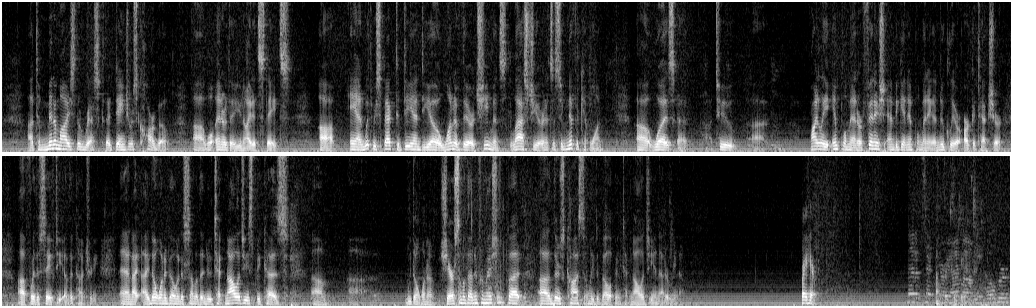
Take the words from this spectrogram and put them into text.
to minimize the risk that dangerous cargo will enter the United States. And with respect to DNDO, one of their achievements last year, and it's a significant one, uh, was uh, to uh, finally implement or finish and begin implementing a nuclear architecture uh, for the safety of the country. And I, I, don't want to go into some of the new technologies because um, uh, we don't want to share some of that information, but uh, there's constantly developing technology in that arena. Right here. Madam I'm Omni Hober,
